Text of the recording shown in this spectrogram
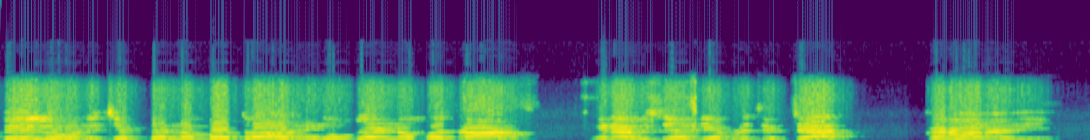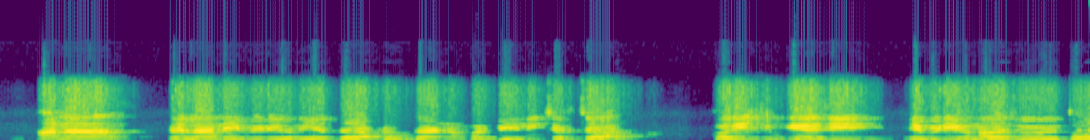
પહેલો અને ચેપ્ટર નંબર ત્રણ, એનું ઉદાહરણ નંબર ત્રણ, એના વિશે આજે આપણે ચર્ચા કરવાના છે. આના પહેલાની વિડીયોની અંદર આપણે ઉદાહરણ નંબર બે ની ચર્ચા કરી ચૂક્યા છીએ. એ વીડિયો ના જોયો તો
